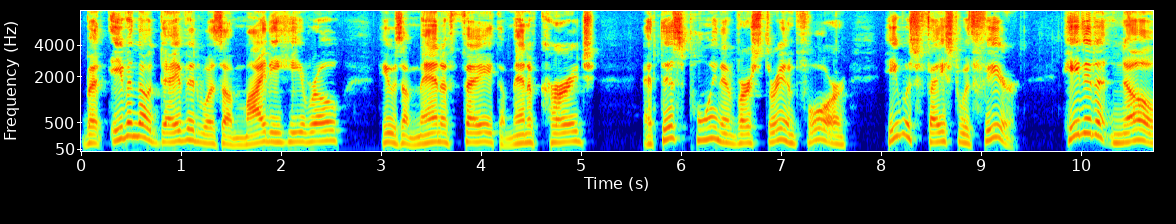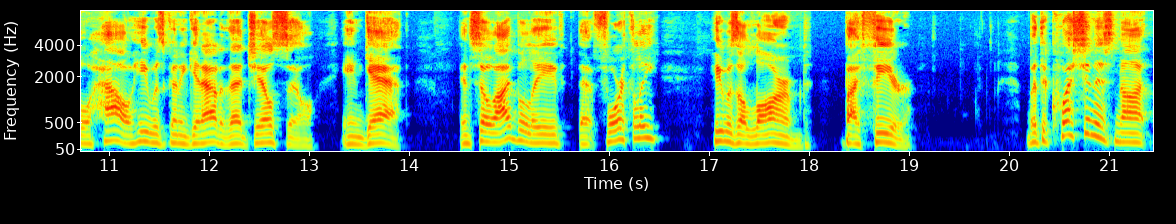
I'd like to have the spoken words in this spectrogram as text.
but even though David was a mighty hero, he was a man of faith, a man of courage, at this point in verse 3 and 4, he was faced with fear. He didn't know how he was going to get out of that jail cell in Gath. And so I believe that fourthly, he was alarmed by fear. But the question is not,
